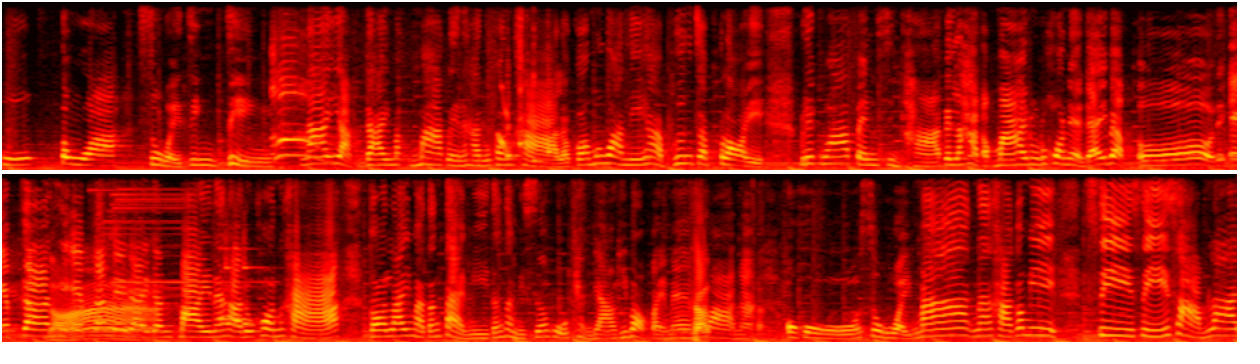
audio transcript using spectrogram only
ทุก ตัวสวยจริงๆ น่าอยากได้มาก ๆ เลยนะคะ ทุกคนค่ะ แล้วก็เมื่อวานนี้ค่ะเพิ่งจะปล่อยเรียกว่าเป็นสินค้าเป็นรหัสออกมาให้ทุกคนเนี่ยได้แบบเออได้เอฟกันอ่าที่เอฟกันใดๆกันไปนะคะ ทุกคนค่ะ ก็ไล่มาตั้งแต่มีตั้งแต่มีเสื้อฮูดแขนยาวที่บอกไปแม่ครัเมื่บ อวานอะโอ้โห สวยมากนะคะ ก็มี 4 สี 3 ลาย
